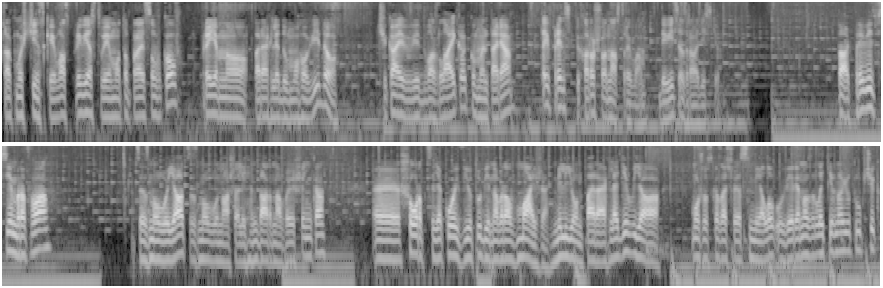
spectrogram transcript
Так, Мужчинський, вас приветствує Мотопрайс Совков. Приємного перегляду мого відео. Чекаю від вас лайка, коментаря та й, в принципі, хорошого настрою вам. Дивіться з радістю. Так, привіт всім, братва. Це знову я, це знову наша легендарна вишенька. Е, шорт, який в Ютубі набрав майже мільйон переглядів. Я можу сказати, що я сміло, уверено залетів на ютубчик.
